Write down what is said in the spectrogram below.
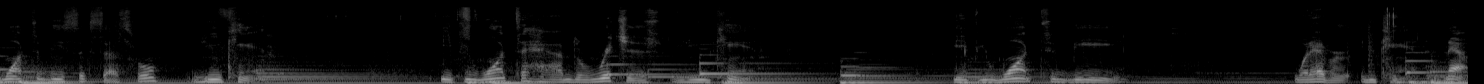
want to be successful, you can. If you want to have the riches, you can. If you want to be whatever, you can. Now,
